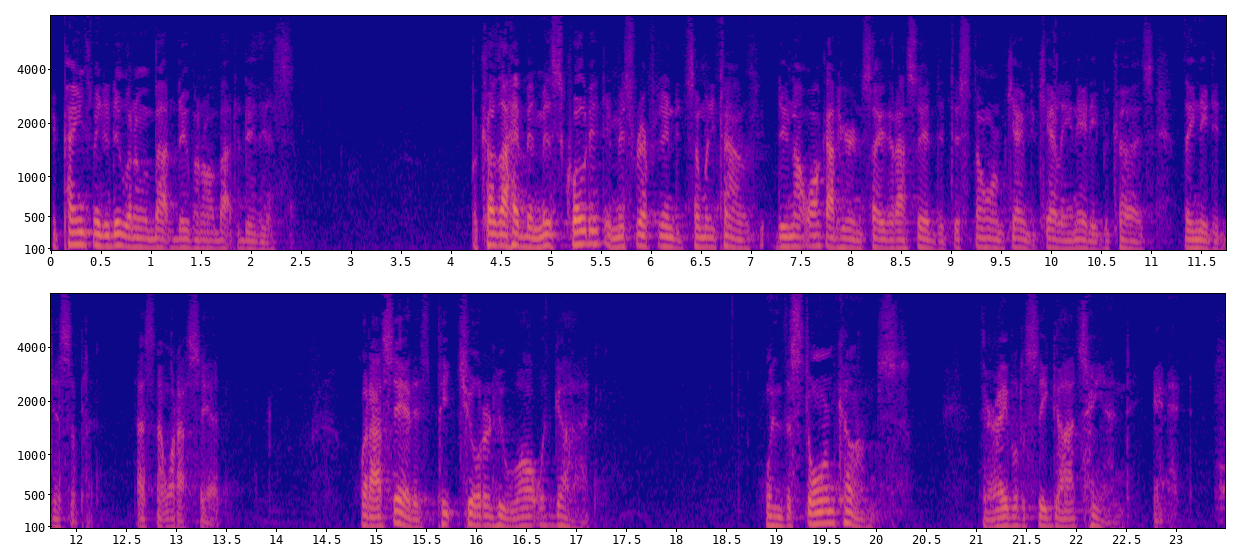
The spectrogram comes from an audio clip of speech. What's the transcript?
it pains me to do what I'm about to do, but I'm about to do this. Because I have been misquoted and misrepresented so many times, do not walk out here and say that I said that this storm came to Kelly and Eddie because they needed discipline. That's not what I said. What I said is children who walk with God, when the storm comes, they're able to see God's hand in it.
